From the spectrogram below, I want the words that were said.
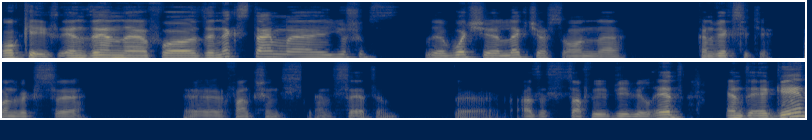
Okay, and then uh, for the next time uh, you should uh, watch uh, lectures on uh, convexity, convex uh, uh, functions and set and other stuff we, we will add. And again,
